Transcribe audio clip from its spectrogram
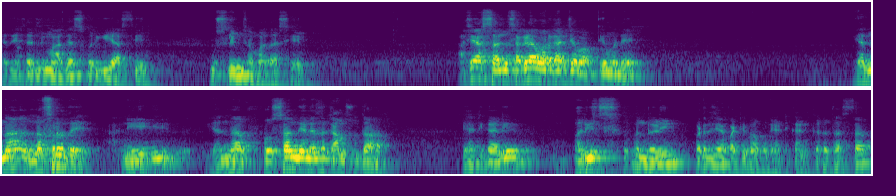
या देशातली मागासवर्गीय असतील मुस्लिम समाज असेल अशा सग सगळ्या वर्गांच्या बाबतीमध्ये यांना नफरत आहे. आणि यांना प्रोत्साहन देण्याचं काम सुद्धा या ठिकाणी बरीच मंडळी पडद्याच्या पाठीमागून या ठिकाणी करत असतात.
